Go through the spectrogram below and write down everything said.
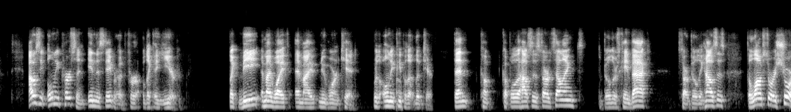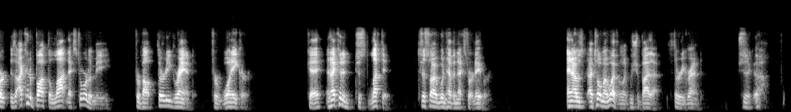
I was the only person in this neighborhood for like a year. Like me and my wife and my newborn kid were the only oh. people that lived here. Then a couple of the houses started selling. The builders came back, started building houses. The long story short is I could have bought the lot next door to me for about 30 grand for one acre. Okay. And I could have just left it just so I wouldn't have a next door neighbor. And I was, I told my wife, I'm like, we should buy that 30 grand. She's like, oh,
